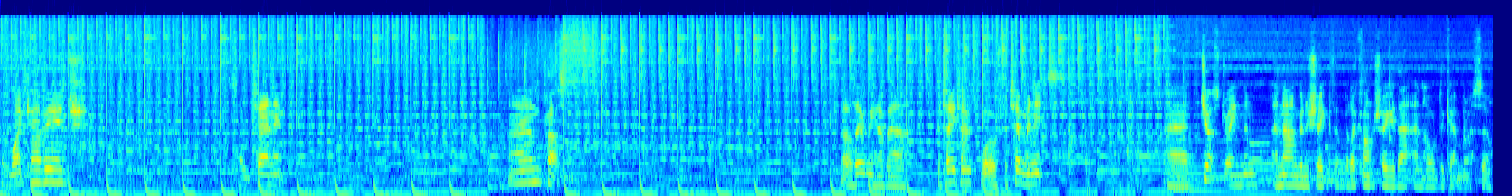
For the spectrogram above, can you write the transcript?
Some white cabbage. Some turnip. And parsley Oh, there we have our potatoes boiled for 10 minutes. Uh, just drain them and now I'm going to shake them but I can't show you that and hold the camera so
